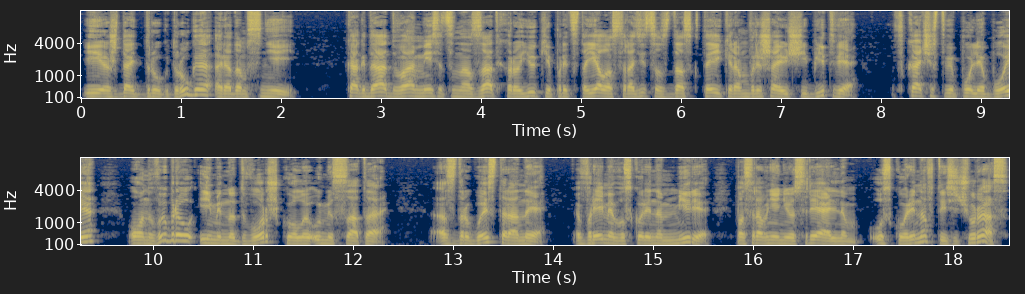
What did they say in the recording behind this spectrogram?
и ждать друг друга рядом с ней. Когда два месяца назад Харуюке предстояло сразиться с Дасктейкером в решающей битве, в качестве поля боя он выбрал именно двор школы Умисата. А с другой стороны, время в ускоренном мире, по сравнению с реальным, ускорено в тысячу раз.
